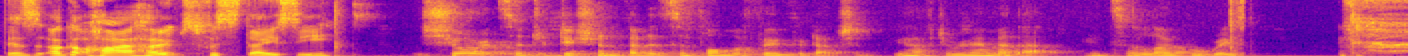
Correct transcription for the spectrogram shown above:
There's I got higher hopes for Stacey. Sure, it's a tradition, but it's a form of food production. You have to remember that. It's a local resource.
